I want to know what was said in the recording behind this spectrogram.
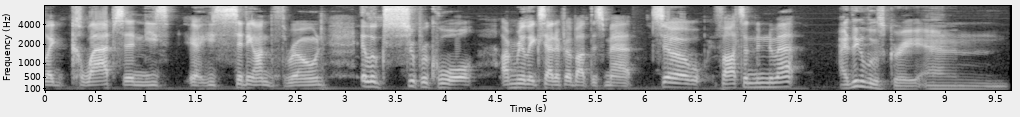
like collapse and he's yeah, he's sitting on the throne it looks super cool i'm really excited about this map so thoughts on the new map I think it looks great, and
